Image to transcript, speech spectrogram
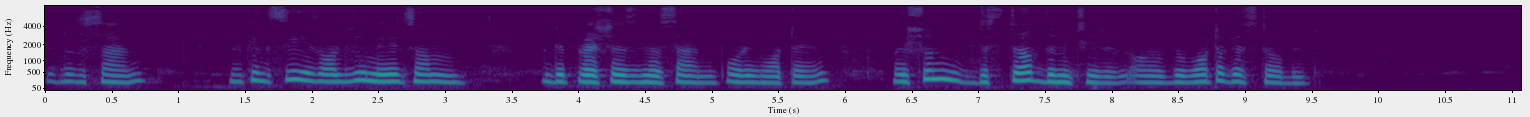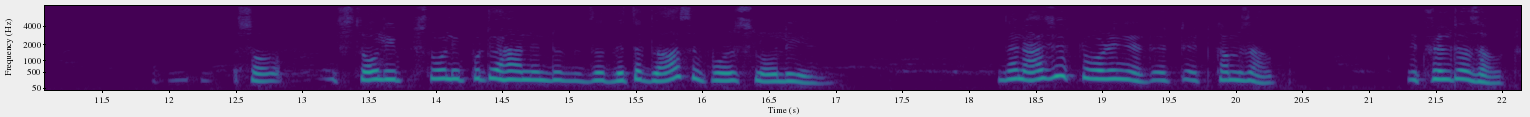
into the sand. You can see it's already made some depressions in the sand, pouring water in. But you shouldn't disturb the material or the water gets turbid. So slowly, slowly put your hand into the, with a glass and pour it slowly in. Then as you're pouring it, it, it comes out. It filters out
